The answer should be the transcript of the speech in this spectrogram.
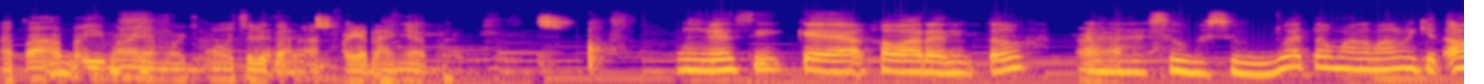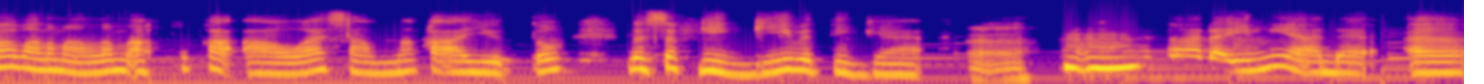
Apa apa Ima yang mau, mau cerita unfaedahnya apa? Enggak sih, kayak kemarin tuh eh, subuh-subuh atau malam-malam gitu. Oh, malam-malam aku Kak Awas sama Kak Ayu tuh gosok gigi bertiga. Heeh. Mm-mm. Itu ada ini ya, ada eh,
